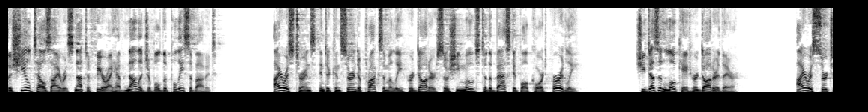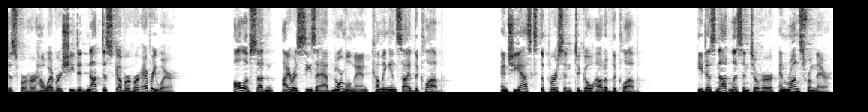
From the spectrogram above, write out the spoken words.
The shield tells Iris not to fear I have knowledgeable the police about it. Iris turns into concerned approximately her daughter so she moves to the basketball court hurriedly. She doesn't locate her daughter there. Iris searches for her however she did not discover her everywhere. All of sudden, Iris sees a abnormal man coming inside the club. And she asks the person to go out of the club. He does not listen to her and runs from there.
